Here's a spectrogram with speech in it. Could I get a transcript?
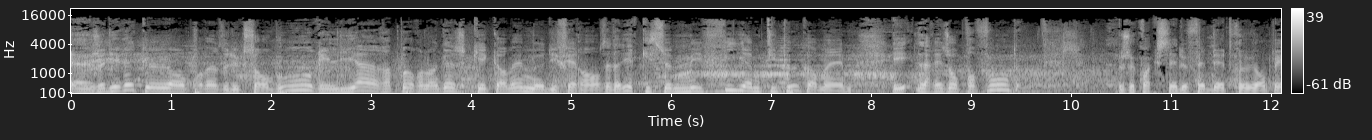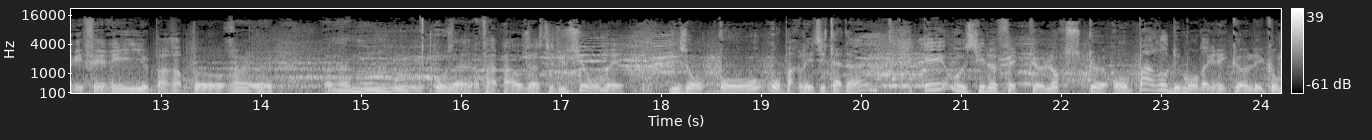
Euh, je dirais qu'en province de Luxembourg, il y a un rapport au langage qui est quand même différent, c'est-à-dire qui se méfie un petit peu quand même. Et la raison profonde, je crois que c'est le fait d'être en périphérie par rapport euh, euh, aux, enfin pas aux institutions, mais disons au, au parler citadin, et aussi le fait que lorsque on parle du monde agricole et qu'on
